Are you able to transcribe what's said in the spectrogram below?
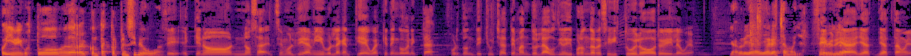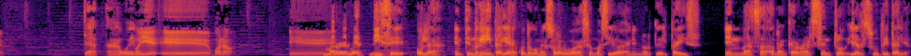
Oye, me costó agarrar contacto al principio, weón. Sí, es que no, no se me olvida a mí por la cantidad de weas que tengo conectadas, por dónde chucha te mando el audio y por dónde recibís tú el otro y la wea. Ya, pero ya, ya cachamos ya. Sí, pero, ya, ya, ya estamos ya. Ya está, bueno. Oye, eh, bueno, Eh, Marramet dice, hola, entiendo que en Italia, cuando comenzó la propagación masiva en el norte del país, en masa arrancaron al centro y al sur de Italia.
